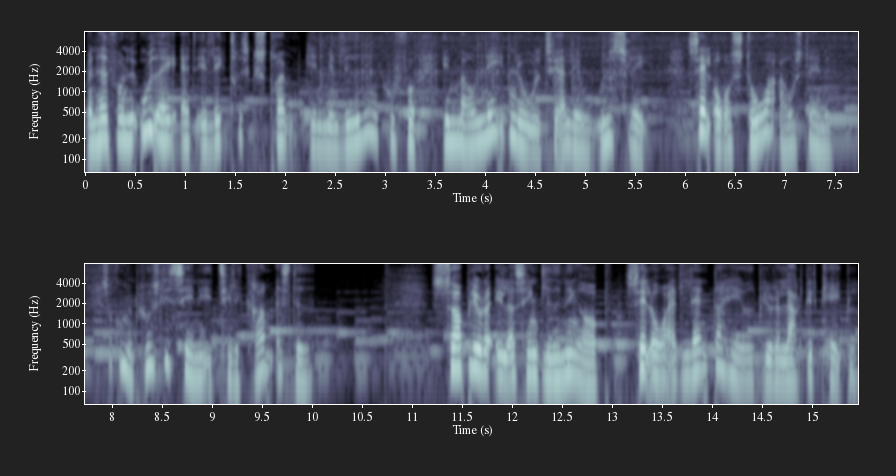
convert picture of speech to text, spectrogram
Man havde fundet ud af, at elektrisk strøm gennem en ledning kunne få en magnetnål til at lave udslag, selv over store afstande. Så kunne man pludselig sende et telegram afsted. Så blev der ellers hængt ledninger op. Selv over Atlanterhavet blev der lagt et kabel.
